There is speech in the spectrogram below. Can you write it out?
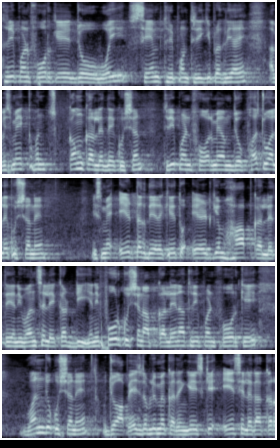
3.4 के जो वही सेम 3.3 की प्रक्रिया है। अब इसमें एक कम कर लेते हैं क्वेश्चन 3.4 में हम जो फ़र्स्ट वाले क्वेश्चन है इसमें एट तक दे रखे तो एट के हम हाफ़ कर लेते हैं, यानी वन से लेकर डी यानी फोर क्वेश्चन आप कर लेना थ्री पॉइंट फोर के वन जो क्वेश्चन है, जो आप एच डब्ल्यू में करेंगे, इसके ए से लगाकर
